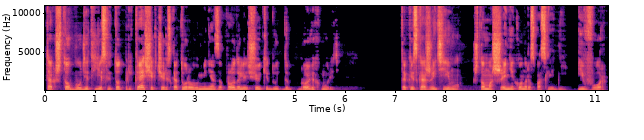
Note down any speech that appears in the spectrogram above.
Так что будет, если тот приказчик, через которого меня запродали, щеки дуть да брови хмурить? Так и скажите ему, что мошенник он распоследний и вор.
